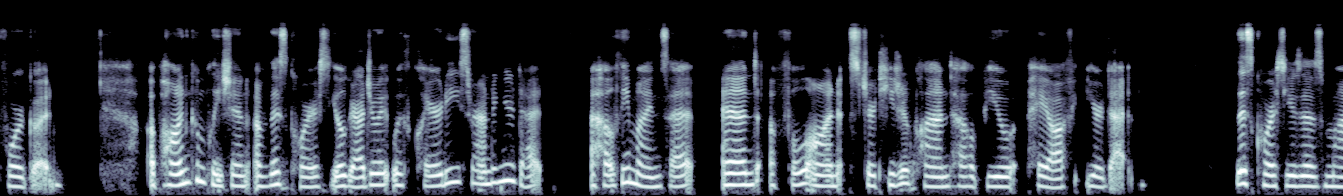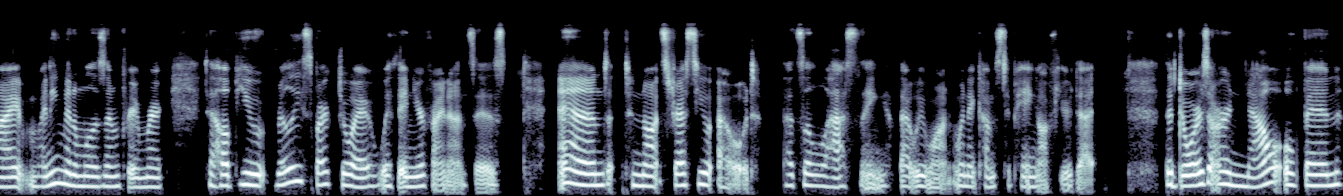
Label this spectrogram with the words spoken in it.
for good. Upon completion of this course, you'll graduate with clarity surrounding your debt, a healthy mindset, and a full on strategic plan to help you pay off your debt. This course uses my money minimalism framework to help you really spark joy within your finances and to not stress you out. That's the last thing that we want when it comes to paying off your debt. The doors are now open.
